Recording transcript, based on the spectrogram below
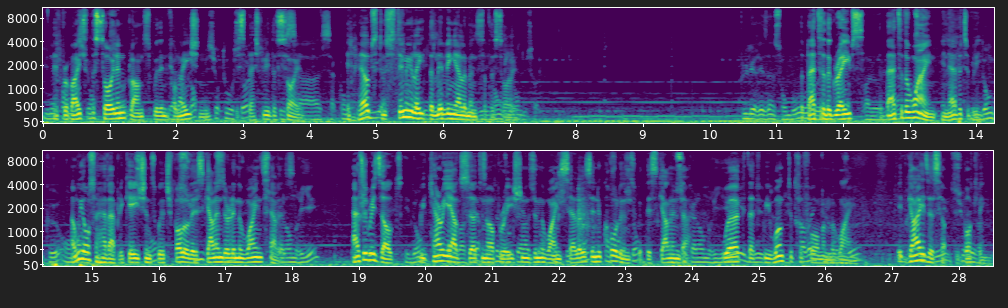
It provides the soil and plants with information, especially the soil. It helps to stimulate the living elements of the soil. The better the grapes, the better the wine, inevitably. And we also have applications which follow this calendar in the wine cellars. As a result, we carry out certain operations in the wine cellars in accordance with this calendar, work that we want to perform on the wine. It guides us up to bottling.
